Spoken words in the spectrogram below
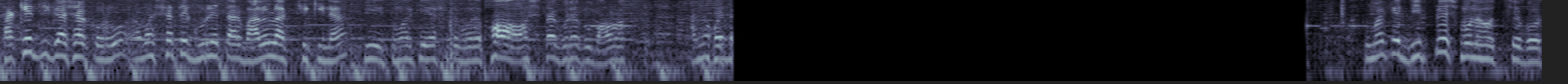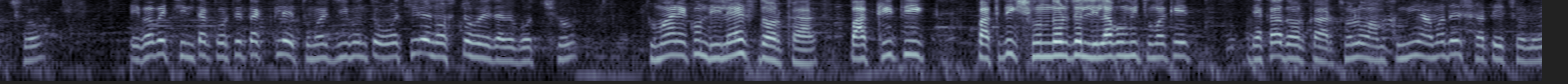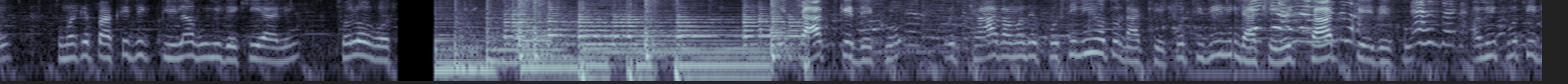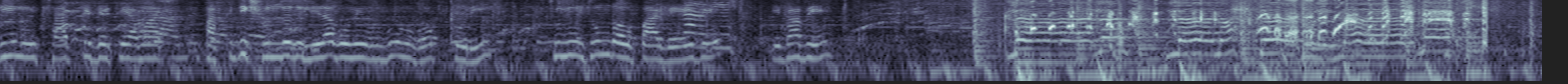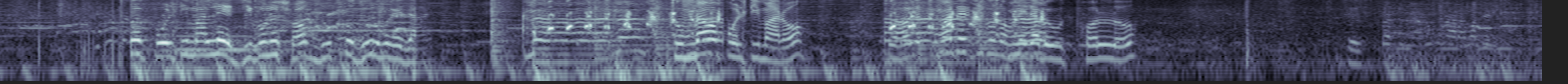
তাকে জিজ্ঞাসা করো আমার সাথে ঘুরে তার ভালো লাগছে কিনা? কি তোমার কি এর সাথে ঘুরে হ্যাঁ আমার সাথে ঘুরে খুব ভালো লাগছে। আমি তোমাকে ডিপ্রেস মনে হচ্ছে বৎস। এভাবে চিন্তা করতে থাকলে তোমার জীবন তো অচিরে নষ্ট হয়ে যাবে বৎস। তোমার এখন রিল্যাক্স দরকার, প্রাকৃতিক প্রাকৃতিক সৌন্দর্য লীলাভূমি তোমাকে দেখা দরকার। চলো তুমি আমাদের সাথে চলো, তোমাকে প্রাকৃতিক লীলাভূমি দেখিয়ে আনি। চলো চাঁদকে দেখো ওই চাঁদ আমাদের প্রতিনিয়ত ডাকে, প্রতিদিনই ডাকে। ওই চাঁদকে দেখো। আমি প্রতিদিন ওই চাঁদকে দেখে আমার প্রাকৃতিক সৌন্দর্য, লীলাভূমি অনুভব করি। তুমি, তোমরাও পারবে এই যে, এভাবে। পোলট্রি মারলে জীবনের সব দুঃখ দূর হয়ে যায়। তোমরাও পোলট্রি মারো। তাহলে তোমাদের জীবন হয়ে যাবে উৎফুল্ল।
